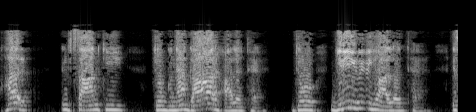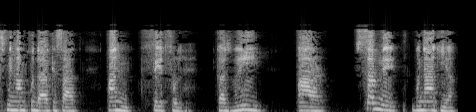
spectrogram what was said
हर इंसान की जो गुनागार हालत है, जो गिरी हुई हालत है, इसमें हम खुदा के साथ अनफेथफुल हैं। बिकॉज़ वी आर सबने गुनाह किया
